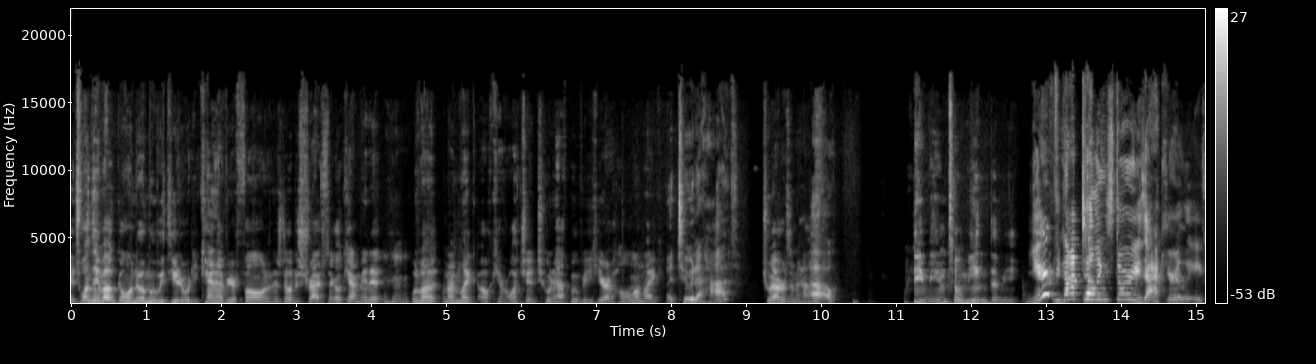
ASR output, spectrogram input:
it's one thing about going to a movie theater where you can't have your phone and there's no distractions. Like, okay, I'm in it. Mhm. But when, I, when I'm like, okay, we're watching a two and a half movie here at home, I'm like, a two and a half? two hours and a half. Oh. What do you mean so mean to me? You're not telling stories accurately.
